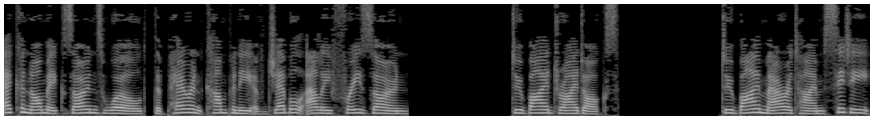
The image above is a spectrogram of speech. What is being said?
Economic Zones World, the parent company of Jebel Ali Free Zone. Dubai Drydocks Dubai Maritime City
